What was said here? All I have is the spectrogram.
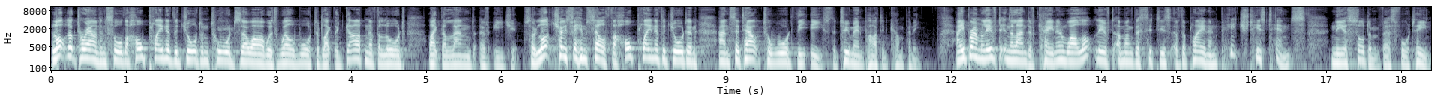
Lot looked around and saw the whole plain of the Jordan towards Zoar was well watered, like the garden of the Lord, like the land of Egypt. So Lot chose for himself the whole plain of the Jordan and set out toward the east. The two men parted company. Abram lived in the land of Canaan, while Lot lived among the cities of the plain and pitched his tents near Sodom. Verse 14.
